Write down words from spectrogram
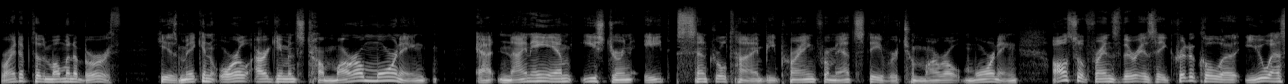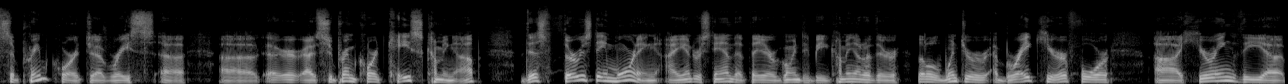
right up to the moment of birth. He is making oral arguments tomorrow morning at 9 a.m. Eastern, 8 Central Time. Be praying for Matt Staver tomorrow morning. Also, friends, there is a critical uh, U.S. Supreme Court uh, race, uh, uh, er, Supreme Court case coming up this Thursday morning. I understand that they are going to be coming out of their little winter break here for uh, hearing the uh,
